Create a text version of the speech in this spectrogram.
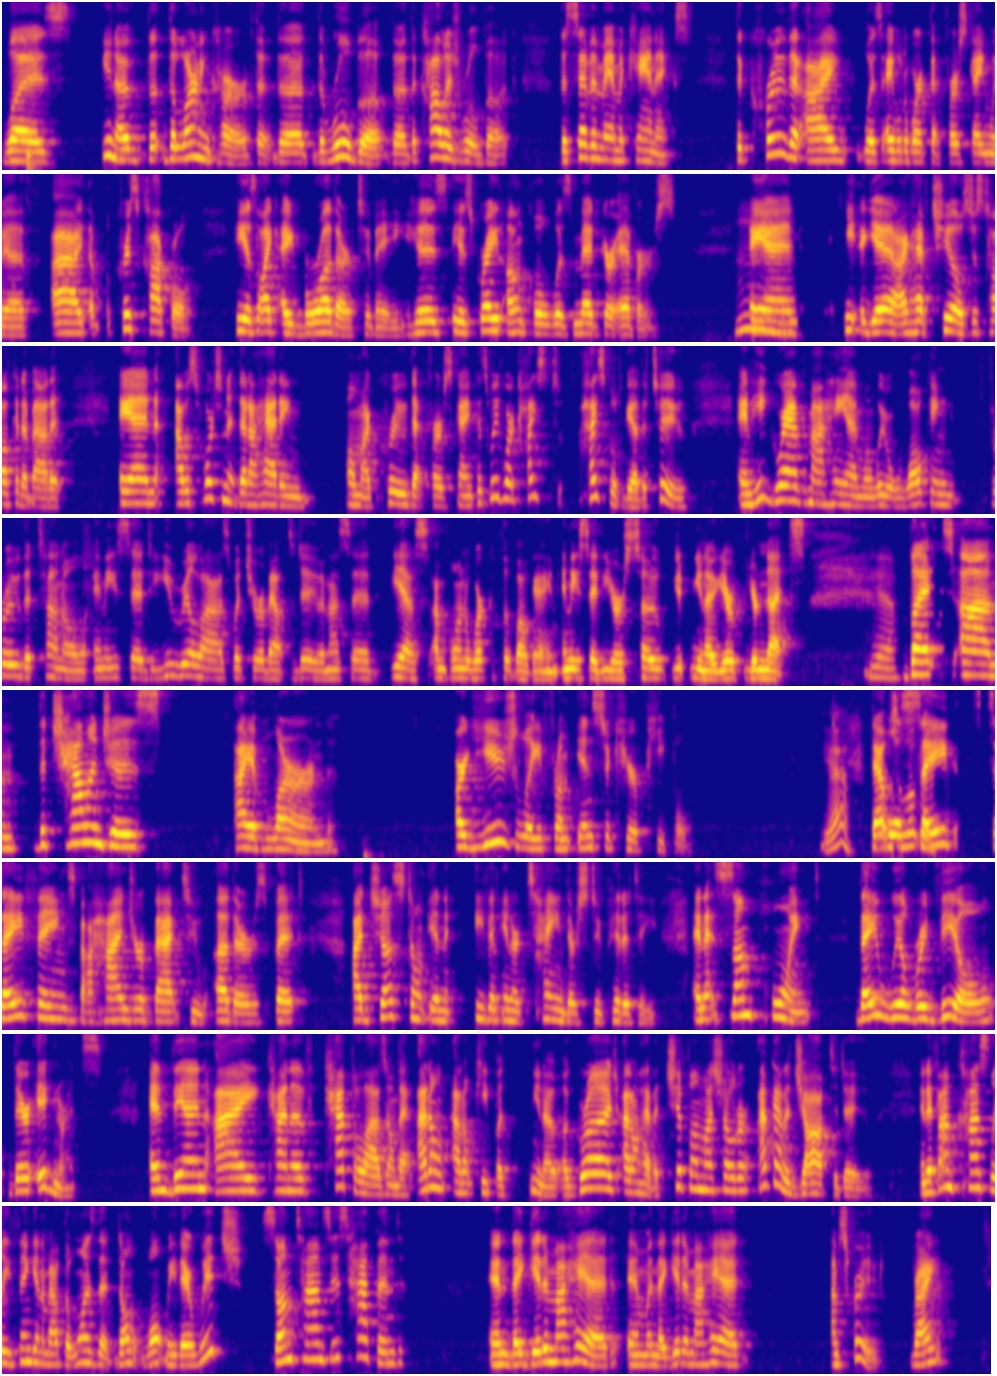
was, you know, the, the learning curve, the, the, the rule book, the, the college rule book, the seven man mechanics, the crew that I was able to work that first game with, I uh, Chris Cockrell, he is like a brother to me. His his great uncle was Medgar Evers, mm. and he, yeah, I have chills just talking about it. And I was fortunate that I had him on my crew that first game because we'd worked high, high school together too. And he grabbed my hand when we were walking through the tunnel and he said, Do you realize what you're about to do? And I said, Yes, I'm going to work a football game. And he said, You're so, you, you know, you're, you're nuts. Yeah. But um, the challenges I have learned are usually from insecure people. Yeah. That absolutely. will say say things behind your back to others, but I just don't in, even entertain their stupidity. And at some point, they will reveal their ignorance. And then I kind of capitalize on that. I don't I don't keep a, you know, a grudge. I don't have a chip on my shoulder. I've got a job to do. And if I'm constantly thinking about the ones that don't want me there, which sometimes it's happened, and they get in my head, and when they get in my head, I'm screwed, right?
